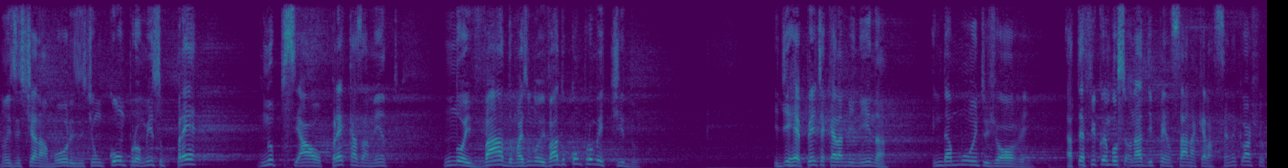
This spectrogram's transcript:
não existia namoro, existia um compromisso pré-nupcial, pré-casamento, um noivado, mas um noivado comprometido. E de repente aquela menina, ainda muito jovem, até fico emocionado de pensar naquela cena que eu acho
